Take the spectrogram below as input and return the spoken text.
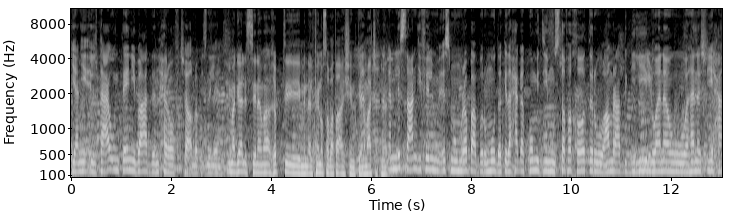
يعني التعاون تاني بعد انحراف إن شاء الله بإذن الله. في مجال السينما غبتي من 2017 يمكن ما عاد لا، شفناك كان لسه عندي فيلم اسمه مربع برمودا كده حاجة كوميدي مصطفى خاطر وعمرو عبد الجليل وأنا وهنا شيحة.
